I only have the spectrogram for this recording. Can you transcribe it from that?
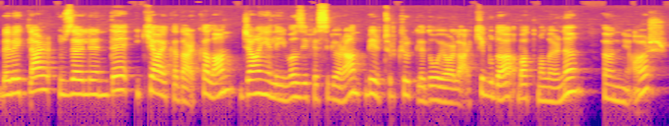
Bebekler üzerlerinde 2 ay kadar kalan can yeleği vazifesi gören bir tür kürkle doğuyorlar ki bu da batmalarını önlüyor.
